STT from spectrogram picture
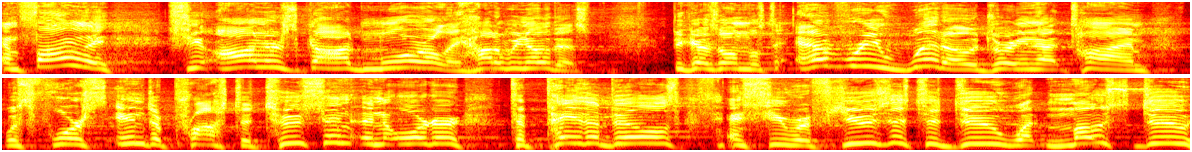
And finally, she honors God morally. How do we know this? Because almost every widow during that time was forced into prostitution in order to pay the bills, and she refuses to do what most do,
